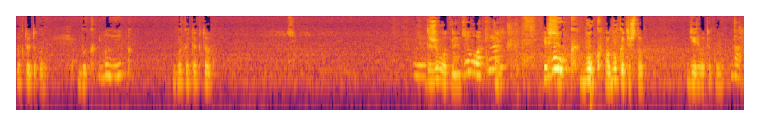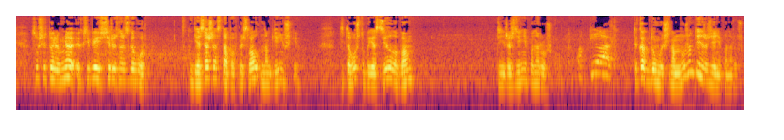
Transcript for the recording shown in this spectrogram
А кто такой? Бык. Бык. Бык это кто? Это животное. Животное. Так. И все. Бук. Бук. А бук это что? Дерево такое. Да. Слушай, Толя, у меня к тебе есть серьезный разговор. Дядя Саша Остапов прислал нам денежки для того, чтобы я сделала вам день рождения понарошку. Опять. Ты как думаешь, нам нужен день рождения понарошку?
